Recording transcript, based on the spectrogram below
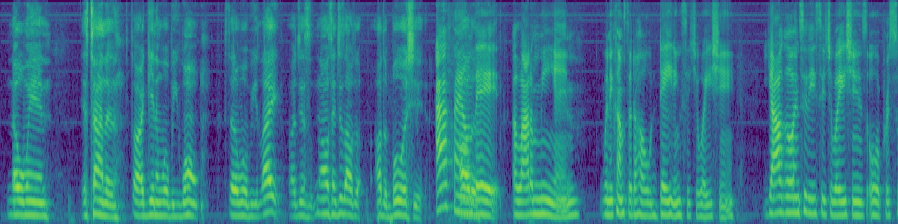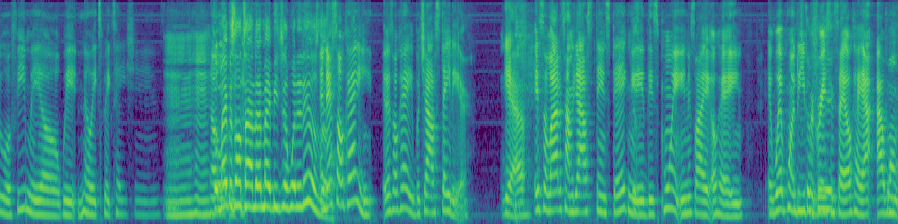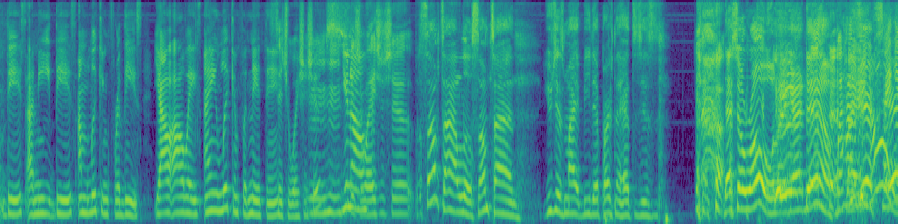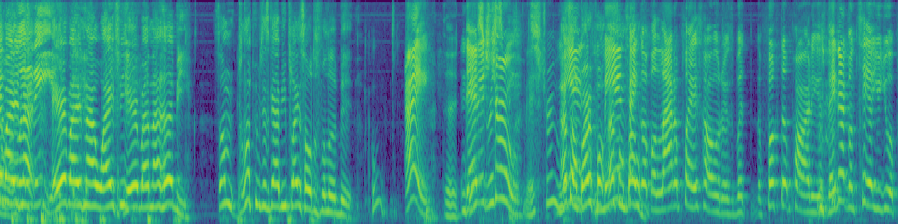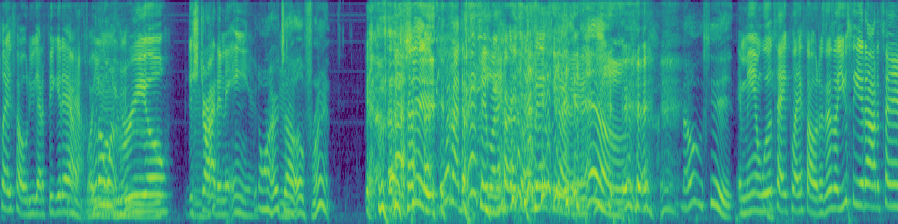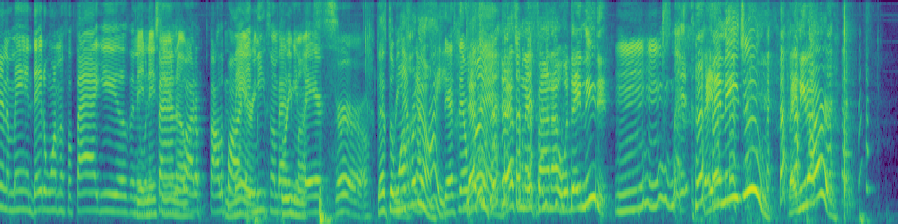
know when it's time to start getting what we want instead of what we like, or just you know what I'm saying, just all the all the bullshit. I found the- that a lot of men, when it comes to the whole dating situation, y'all go into these situations or pursue a female with no expectations. Mm-hmm. no- So maybe sometimes that might be just what it is. Though. and that's okay. It's okay, but y'all stay there. Yeah. It's a lot of times y'all stand stagnant at this point, and it's like, okay, at what point do you progress and say, okay, I, I want this, I need this, I'm looking for this. Y'all always, I ain't looking for nothing. situationships. You know, Situationship. sometimes look, sometimes you just might be that person that has to just. that's your role, like goddamn. But how like, you know? everybody's not, it is. everybody's not wifey, everybody's not hubby. Some some people just gotta be placeholders for a little bit. Hey, The that is true. that's true. That's on both- Men that's on take up a lot of placeholders, but the fucked up part is they're not gonna tell you you a placeholder. You got to figure it out, Yeah. or you don't gonna be want- real mm-hmm. distraught in the end. We end. don't want to hurt y'all up front. Shit, what about the back end? damn. no shit. And men will take placeholders. That's like you see it all the time. A man date a woman for five years, and then, Then when they next thing you finally know, fall, fall apart, they meet somebody Three and get married. Girl, That's the one for them. right. that's their That's one. when, that's when they find out what they needed. Mm-hmm. They didn't need you. They needed her.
